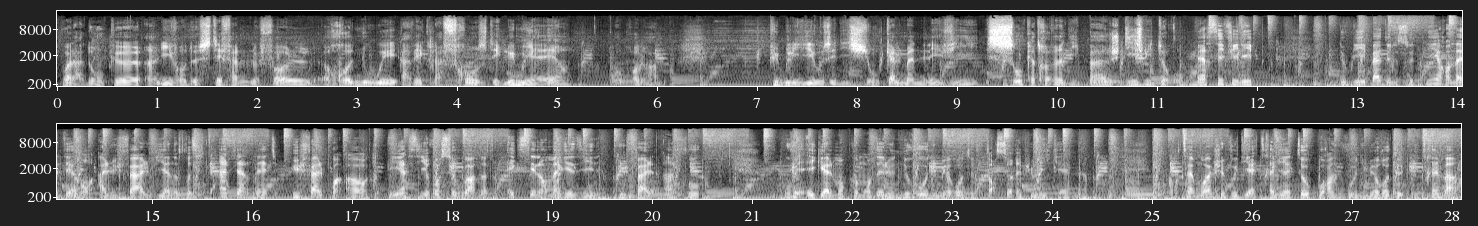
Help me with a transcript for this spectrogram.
Voilà donc euh, un livre de Stéphane Le Foll, renoué avec la France des Lumières, au programme. Publié aux éditions Calman Lévy, 190 pages, 18 euros. Merci Philippe. N'oubliez pas de nous soutenir en adhérant à l'UFAL via notre site internet ufal.org et ainsi recevoir notre excellent magazine UFAL Info. Vous pouvez également commander le nouveau numéro de Force républicaine. Quant à moi, je vous dis à très bientôt pour un nouveau numéro de Utrema.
